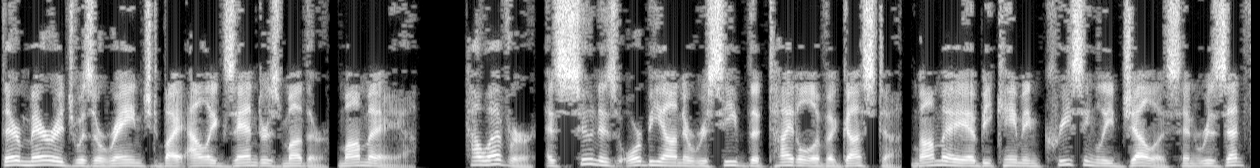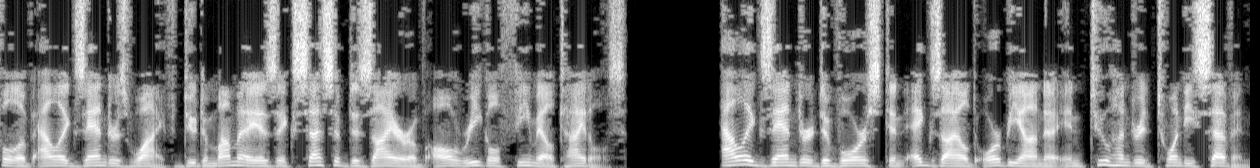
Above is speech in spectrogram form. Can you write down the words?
Their marriage was arranged by Alexander's mother, Mamaea. However, as soon as Orbiana received the title of Augusta, Mamaea became increasingly jealous and resentful of Alexander's wife due to Mamaea's excessive desire of all regal female titles. Alexander divorced and exiled Orbiana in 227,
